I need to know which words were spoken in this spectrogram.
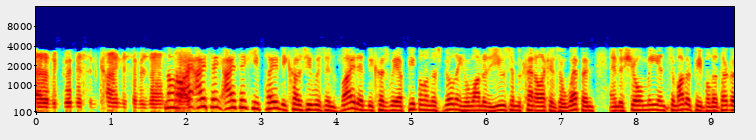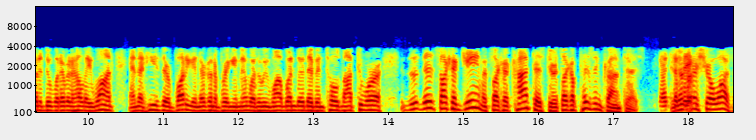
out of the goodness and kindness of his own No, no. I, I think I think he played because he was invited because we have people in this building who wanted to use him kind of like as a weapon and to show me and some other people that they're going to do whatever the hell they want and that he's their buddy and they're going to bring him in whether we want whether they've been told not to or th- it's like a game. It's like a contest here. It's like a pissing contest. That's And they're going to show us.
